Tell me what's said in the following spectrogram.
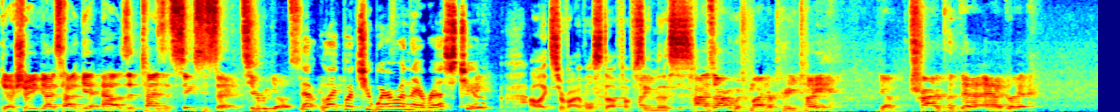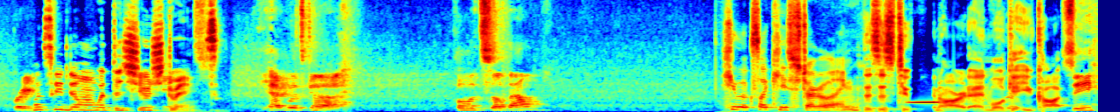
Gotta show you guys how to get out zip ties in 60 seconds. Here we go. So That, like what you wear when they arrest you? I like survival stuff. I've seen Zip this. ties are, which mine are pretty tight. You're gonna try to put that aglet right. What's he doing with the shoestrings? The aglet's gonna pull itself out. He looks like he's struggling. This is too hard and will get you caught. See?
